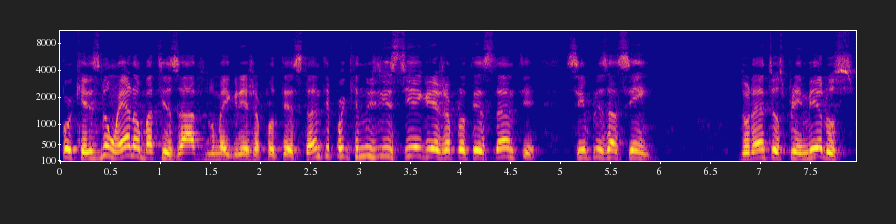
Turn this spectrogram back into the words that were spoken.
Porque eles não eram batizados numa igreja protestante, porque não existia igreja protestante. Simples assim. Durante os primeiros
